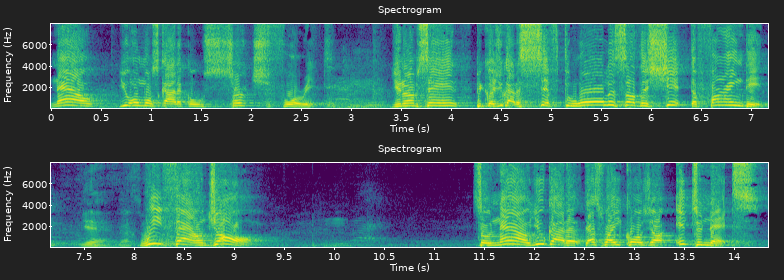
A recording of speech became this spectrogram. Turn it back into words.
Now you almost got to go search for it. You know what I'm saying? Because you got to sift through all this other shit to find it. Yeah. We found y'all. So now you gotta, that's why he calls y'all internets.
